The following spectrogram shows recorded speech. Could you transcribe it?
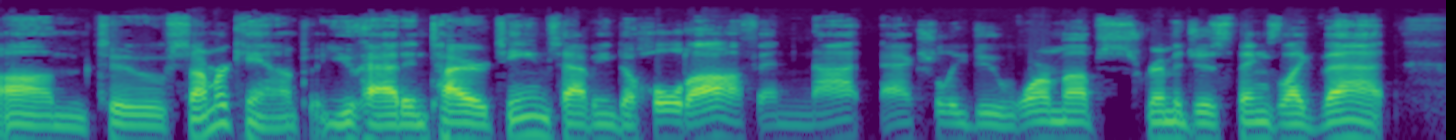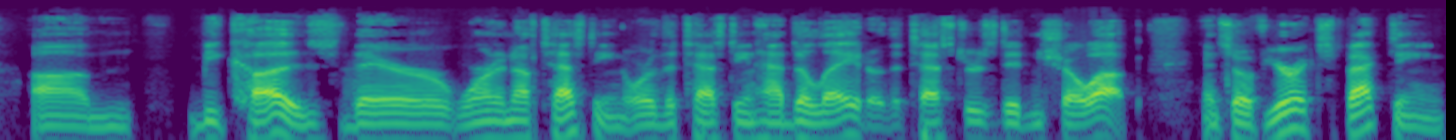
um, to summer camp, you had entire teams having to hold off and not actually do warm ups, scrimmages, things like that um, because there weren't enough testing or the testing had delayed or the testers didn't show up. And so if you're expecting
